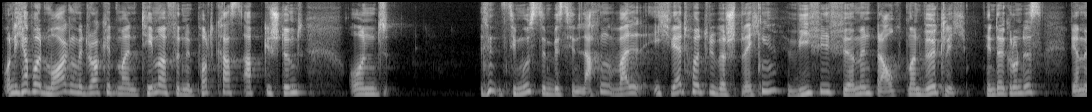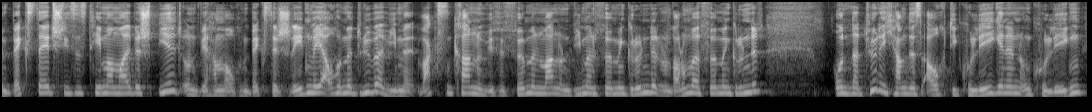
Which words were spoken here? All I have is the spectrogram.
Und ich habe heute Morgen mit Rocket mein Thema für den Podcast abgestimmt und sie musste ein bisschen lachen, weil ich werde heute darüber sprechen, wie viele Firmen braucht man wirklich. Hintergrund ist, wir haben im Backstage dieses Thema mal bespielt und wir haben auch im Backstage reden wir ja auch immer drüber, wie man wachsen kann und wie viele Firmen man und wie man Firmen gründet und warum man Firmen gründet. Und natürlich haben das auch die Kolleginnen und Kollegen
